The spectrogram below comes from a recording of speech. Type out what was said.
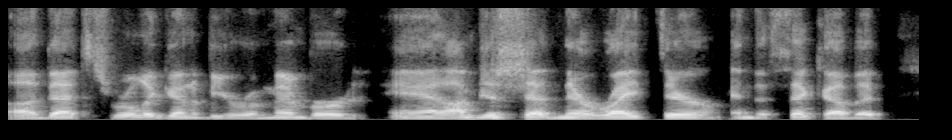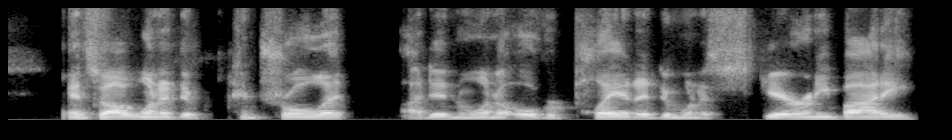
uh, that's really going to be remembered. And I'm just sitting there right there in the thick of it. And so I wanted to control it. I didn't want to overplay it. I didn't want to scare anybody In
